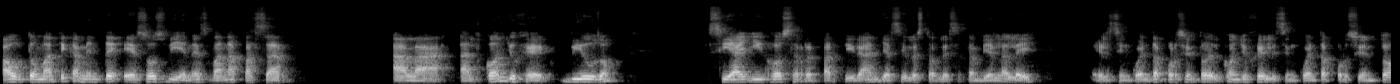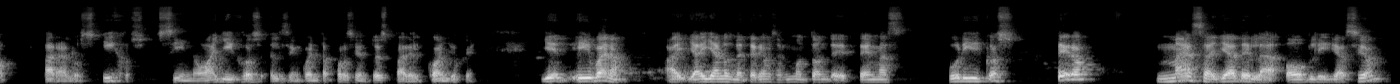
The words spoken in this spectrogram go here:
automáticamente esos bienes van a pasar a la, al cónyuge viudo. Si hay hijos, se repartirán, y así lo establece también la ley el 50% del cónyuge y el 50% para los hijos. Si no hay hijos, el 50% es para el cónyuge. Y, bueno, ahí, ya nos meteríamos en un montón de temas jurídicos, pero más allá de la obligación,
